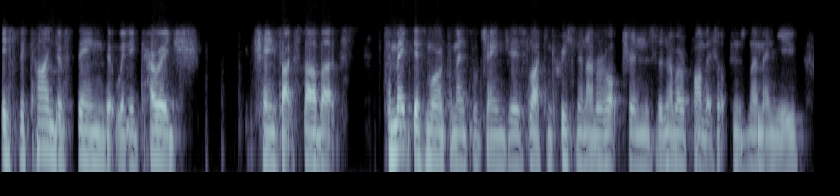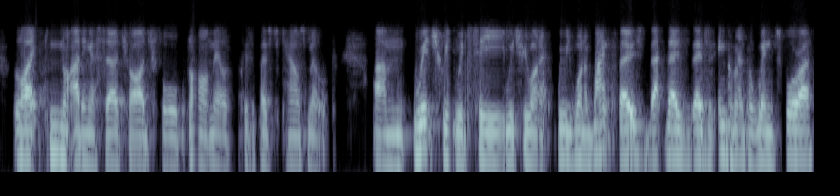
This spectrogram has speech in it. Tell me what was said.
is the kind of thing that would encourage chains like Starbucks to make this more incremental changes, like increasing the number of options, the number of plant-based options on the menu, like not adding a surcharge for plant milk as opposed to cow's milk, um, which we would see, which we want to we want to bank those. That there's there's incremental wins for us,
